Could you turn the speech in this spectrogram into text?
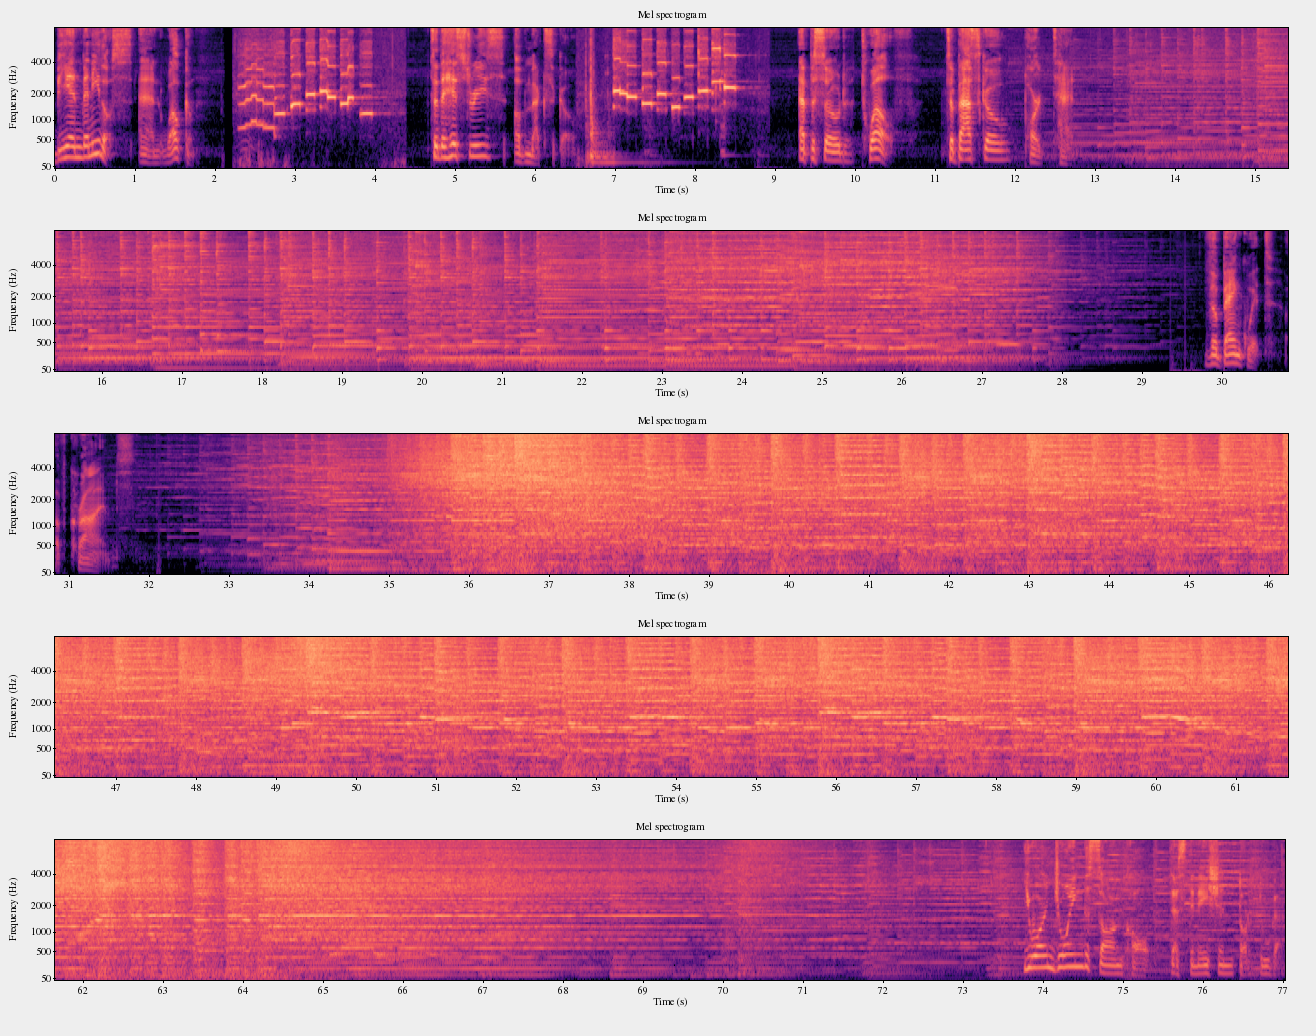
Bienvenidos and welcome to the Histories of Mexico. Episode 12 Tabasco, Part 10. The Banquet of Crimes. You are enjoying the song called Destination Tortuga,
